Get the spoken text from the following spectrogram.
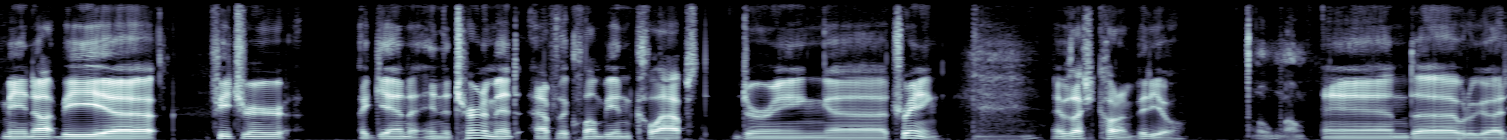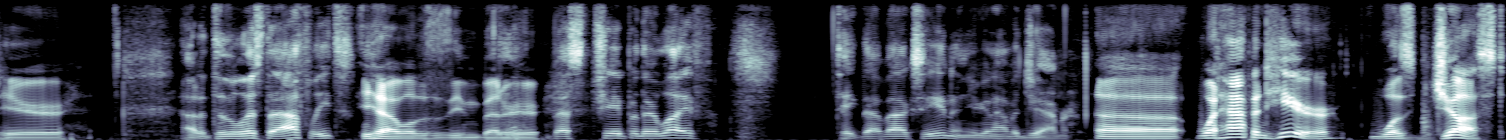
may not be uh, feature again in the tournament after the Colombian collapsed during uh, training. Mm-hmm. It was actually caught on video. Oh well. And uh, what do we got here? Add it to the list of athletes. Yeah, well, this is even better here. Best shape of their life. Take that vaccine, and you're gonna have a jammer. uh, what happened here was just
